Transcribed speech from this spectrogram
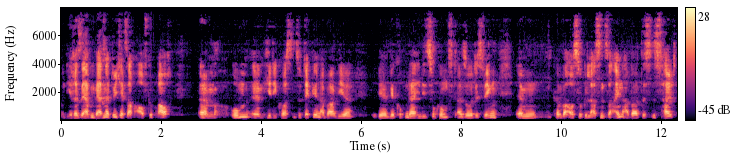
und die Reserven werden natürlich jetzt auch aufgebraucht, ähm, um ähm, hier die Kosten zu deckeln. Aber wir, wir, wir gucken da in die Zukunft. Also deswegen ähm, können wir auch so gelassen sein. Aber das ist halt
